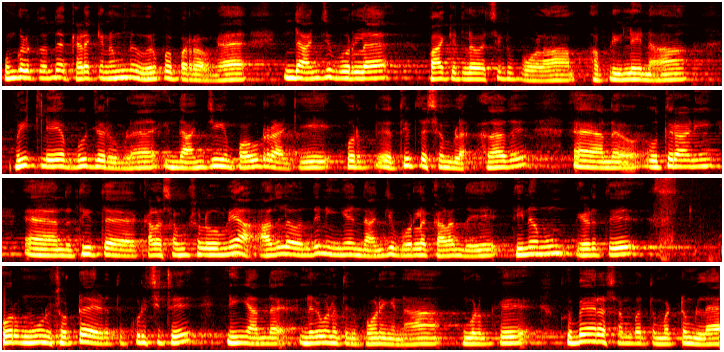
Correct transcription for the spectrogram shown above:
உங்களுக்கு வந்து கிடைக்கணும்னு விருப்பப்படுறவங்க இந்த அஞ்சு பொருளை பாக்கெட்டில் வச்சுட்டு போகலாம். அப்படி இல்லைன்னா வீட்டிலேயே பூஜை ரூமில் இந்த அஞ்சையும் பவுடர் ஆக்கி ஒரு தீர்த்த செம்பில் அதாவது அந்த உத்திராணி அந்த தீர்த்த கலசம்னு சொல்லுவோம் இல்லையா? அதில் வந்து நீங்கள் இந்த அஞ்சு பொருளை கலந்து தினமும் எடுத்து ஒரு மூணு சொட்டை எடுத்து குடிச்சிட்டு நீங்கள் அந்த நிறுவனத்துக்கு போனீங்கன்னா உங்களுக்கு குபேர சம்பத்து மட்டும் இல்லை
